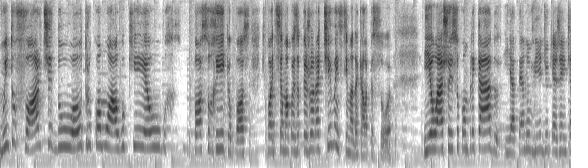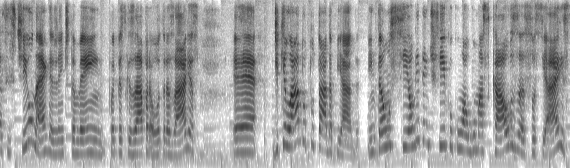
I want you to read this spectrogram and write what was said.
muito forte do outro como algo que eu posso rir, que eu posso, que pode ser uma coisa pejorativa em cima daquela pessoa. E eu acho isso complicado. E até no vídeo que a gente assistiu, né, que a gente também foi pesquisar para outras áreas, é, de que lado tu tá da piada? Então, se eu me identifico com algumas causas sociais,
